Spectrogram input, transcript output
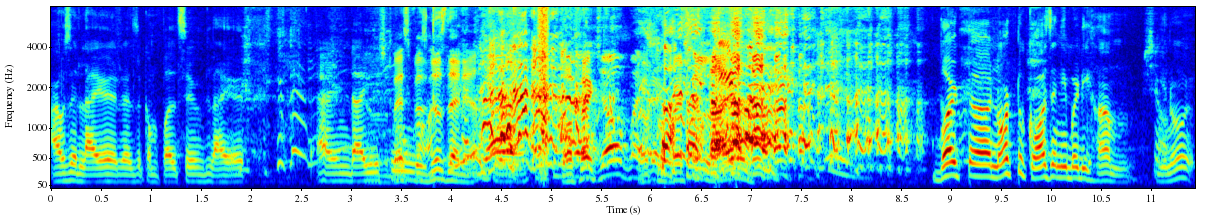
I was a liar, as a compulsive liar, and I used to. Best business then, yeah. Perfect. job, my A professional liar. but uh, not to cause anybody harm Sure. you know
